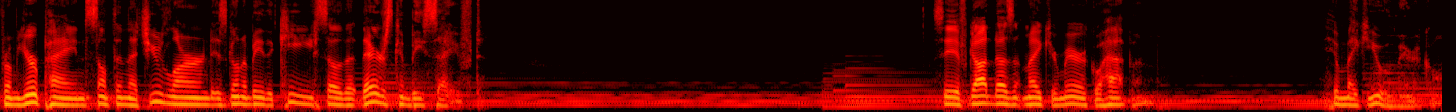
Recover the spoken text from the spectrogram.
from your pain something that you learned is going to be the key so that theirs can be saved. See, if God doesn't make your miracle happen, He'll make you a miracle.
